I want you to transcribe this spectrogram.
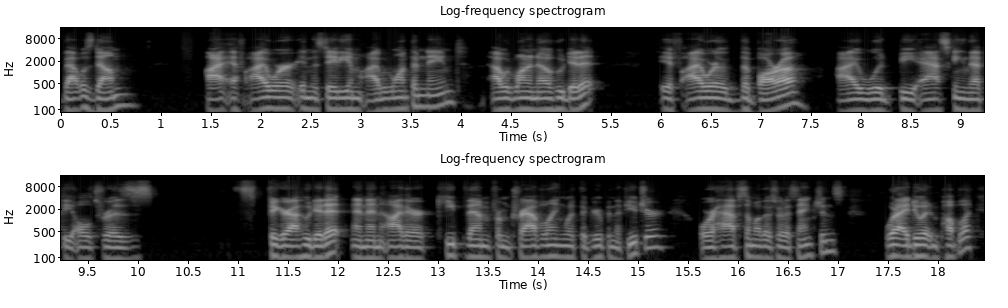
that was dumb. I if I were in the stadium, I would want them named. I would want to know who did it. If I were the Barra, I would be asking that the ultras figure out who did it and then either keep them from traveling with the group in the future or have some other sort of sanctions. Would I do it in public?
